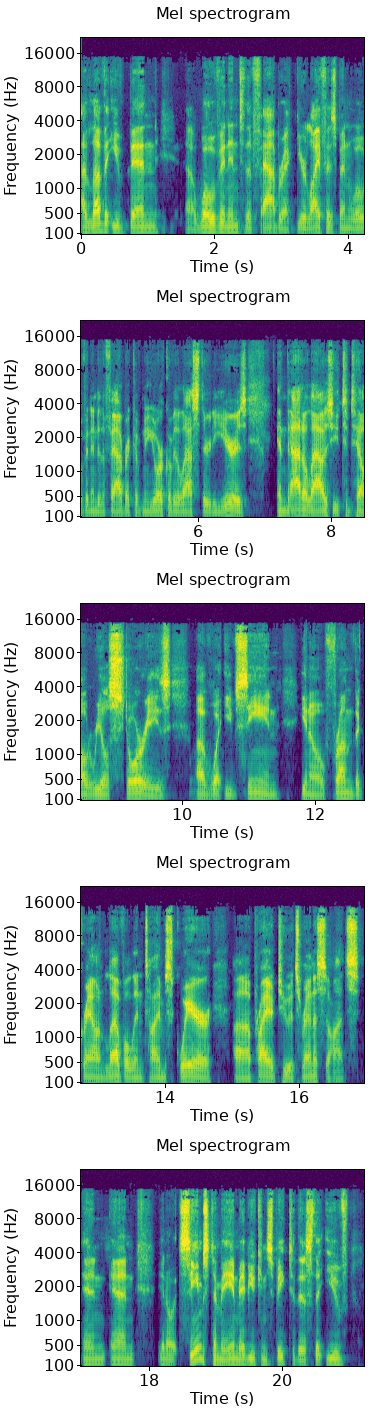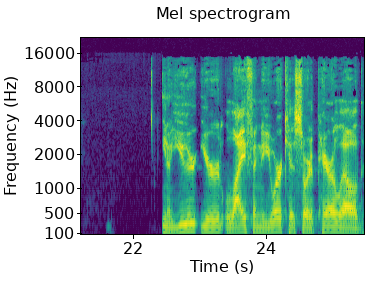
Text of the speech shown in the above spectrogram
I love that you've been uh, woven into the fabric. Your life has been woven into the fabric of New York over the last 30 years. And that allows you to tell real stories of what you've seen, you know, from the ground level in Times Square uh, prior to its renaissance. And, and, you know, it seems to me, and maybe you can speak to this, that you've, you know your your life in New York has sort of paralleled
